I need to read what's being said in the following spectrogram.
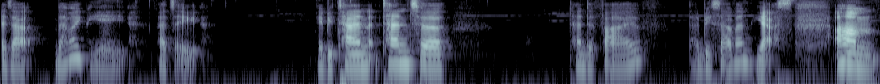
Is that that might be eight? That's eight maybe 10, 10 to 10 to 5 that'd be 7 yes. Um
